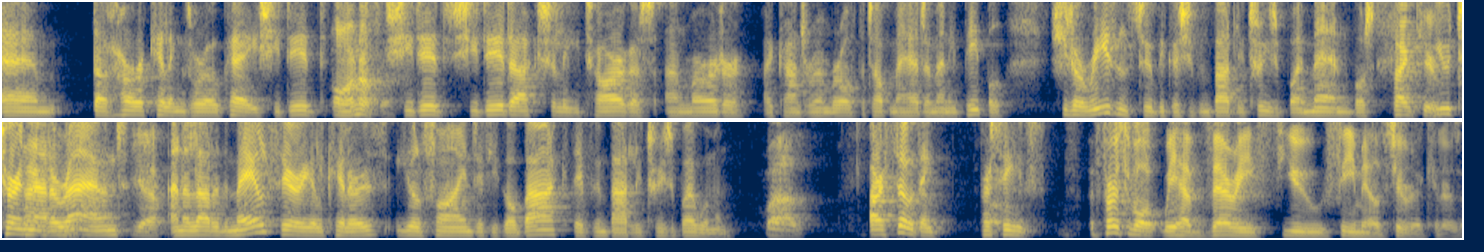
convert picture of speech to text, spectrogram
um, that her killings were okay. She did. Oh, I'm not saying. She did. She did actually target and murder. I can't remember off the top of my head how many people. She'd her reasons to because she'd been badly treated by men. But Thank you. You turn Thank that you. around, Yeah. and a lot of the male serial killers, you'll find if you go back, they've been badly treated by women, Well, or so they perceive. First of all, we have very few female serial killers,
